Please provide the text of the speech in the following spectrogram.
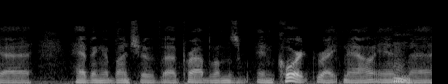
uh, having a bunch of uh, problems in court right now, and. Hmm.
